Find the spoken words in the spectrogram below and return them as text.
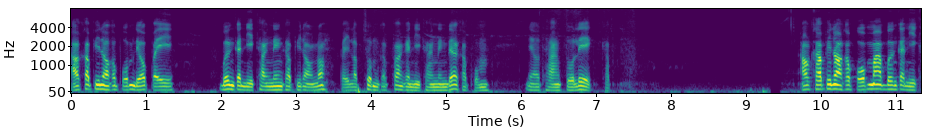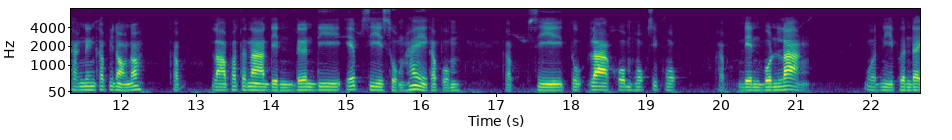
เอาครับพี่น้องครับผมเดี๋ยวไปเบิ่งกันอีกครั้งหนึ่งครับพี่น้องเนาะไปรับชมกับฟังกันอีกครั้งหนึ่งเด้อครับผมแนวทางตัวเลขครับ เอาครับพี่น้องครับผมมาเบิ่งกันอีกครั้งหนึ่งครับพี่น้องเนาะครับลาวพัฒนาเด่นเดินดี FC ส่งให้ครับผมกับ 4 ตุลาคม 66 ครับ เด่นบนล่าง งวดนี้เพิ่นได้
